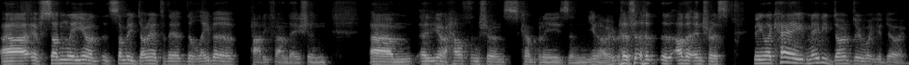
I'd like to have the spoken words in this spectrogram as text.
Uh, if suddenly you know somebody donated to the the Labour Party Foundation, um, uh, you know health insurance companies and you know other interests being like, hey, maybe don't do what you're doing.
